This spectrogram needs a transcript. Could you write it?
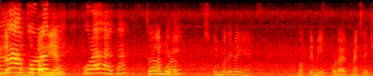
तिला सुद्धा झोपाली आहे. झाला पोळा. स्कूलमध्ये नाही आहे बघते मी थोड्या वेळात मॅसेज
